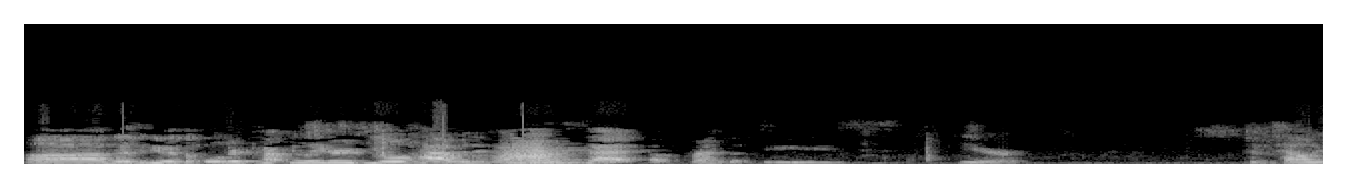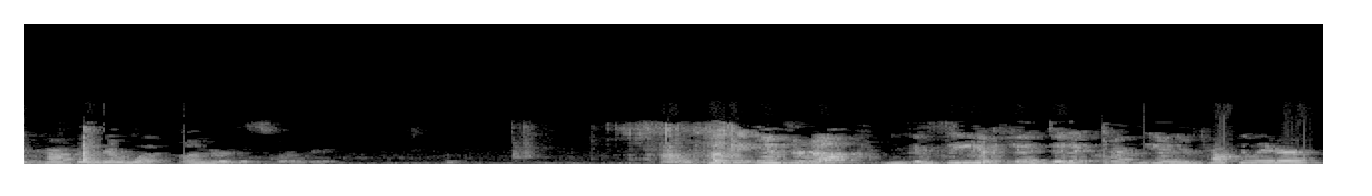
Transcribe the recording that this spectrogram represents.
Uh, those of you with the older calculators, you'll have an extra set of parentheses here to tell your calculator what's under the square root. I will put the answer up. You can see if you did it correctly on your calculator.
